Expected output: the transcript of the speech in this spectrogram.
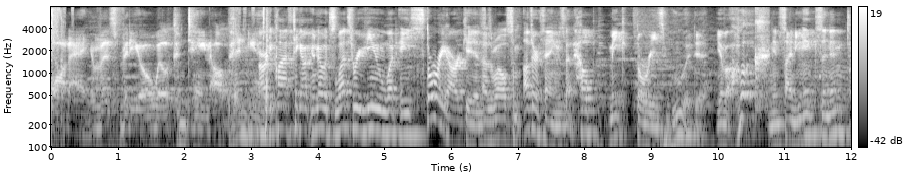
Warning, this video will contain opinion. Alrighty class, take out your notes. Let's review what a story arc is, as well as some other things that help make stories good. You have a hook, an inciting incident,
